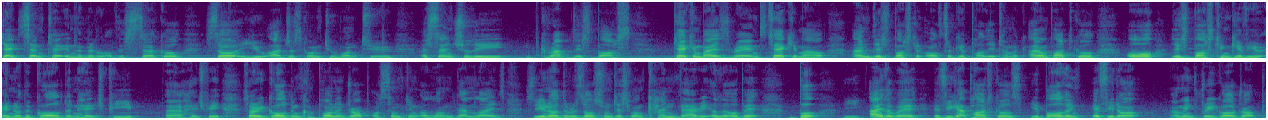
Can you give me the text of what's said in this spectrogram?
dead center in the middle of this circle. So you are just going to want to essentially grab this boss, take him by his reins, take him out, and this boss can also give polyatomic ion particle, or this boss can give you another golden HP uh, HP, sorry, golden component drop or something along them lines. So, you know, the results from this one can vary a little bit, but either way, if you get particles, you're balling. If you don't, I mean, free gold drop.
